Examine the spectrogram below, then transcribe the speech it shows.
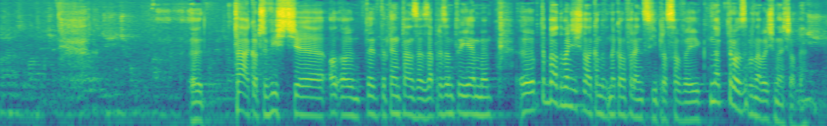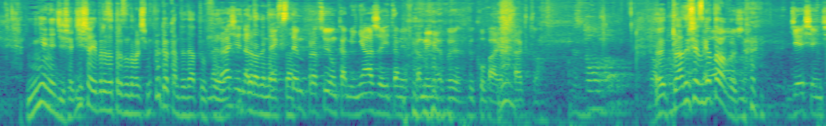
możemy zobaczyć, jak to 10 punktów Pan E, Tak, oczywiście o, o, te, te, ten plan za, zaprezentujemy. E, To, będzie się na, kon- na konferencji prasowej, na którą zaplanowaliśmy na środę. Nie, nie dzisiaj. Dzisiaj zaprezentowaliśmy tylko kandydatów Na e, razie do nad Rady Miasta. tekstem pracują kamieniarze i tam je w kamieniach wy, wykuwają, tak to. zdążą? Plan już jest gotowy. 10,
